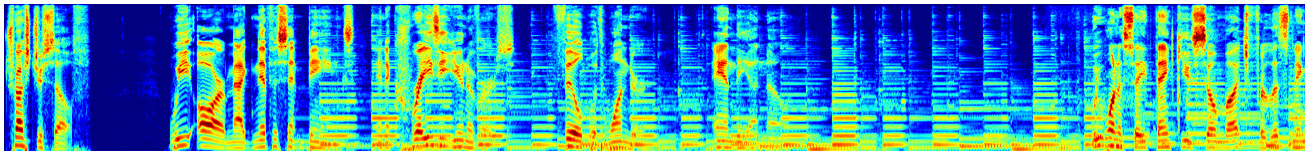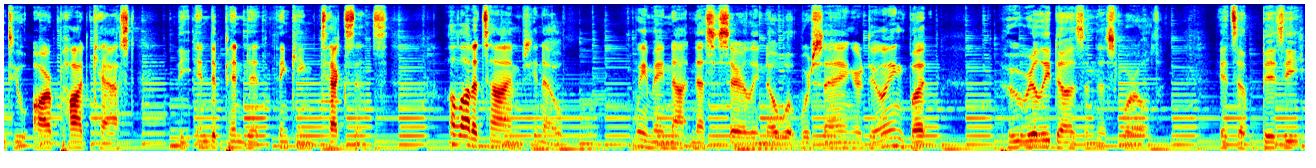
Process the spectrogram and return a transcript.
Trust yourself. We are magnificent beings in a crazy universe filled with wonder and the unknown. We want to say thank you so much for listening to our podcast, The Independent Thinking Texans. A lot of times, you know, we may not necessarily know what we're saying or doing, but who really does in this world? It's a busy,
